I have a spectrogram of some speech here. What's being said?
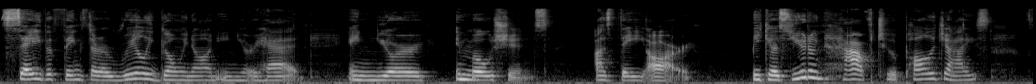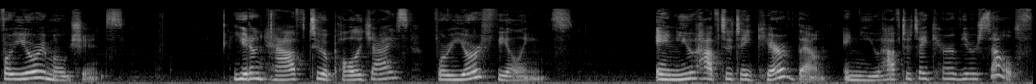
Say the things that are really going on in your head in your emotions as they are. Because you don't have to apologize for your emotions you don't have to apologize for your feelings. And you have to take care of them. And you have to take care of yourself.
